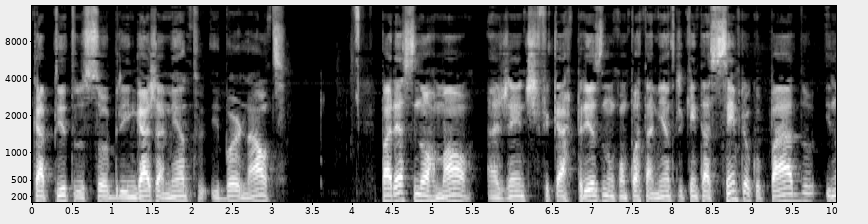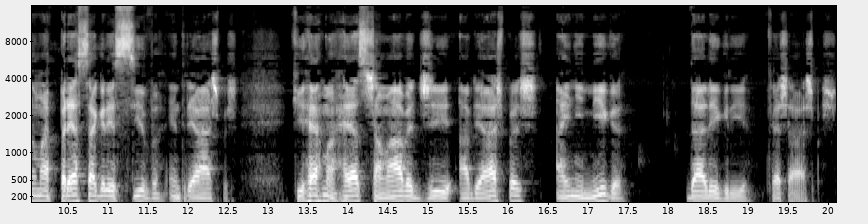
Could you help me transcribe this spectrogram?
capítulo sobre engajamento e burnout, parece normal a gente ficar preso num comportamento de quem está sempre ocupado e numa pressa agressiva, entre aspas, que Hermann Hesse chamava de, abre aspas, a inimiga da alegria, fecha aspas.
